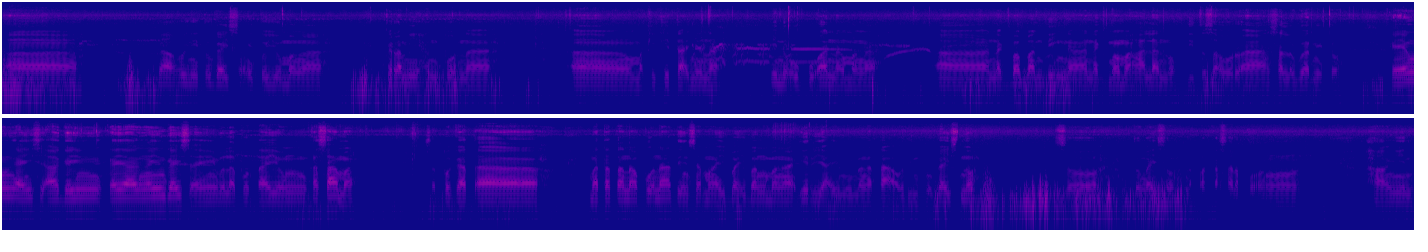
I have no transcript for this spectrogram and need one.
ah, kahoy nito guys. Ito yung mga karamihan po na ah, makikita nyo na inuupuan ng mga ah, nagbabanding na nagmamahalan no dito sa ah, sa lugar nito. Kaya ngayon guys, ah, gayong- kaya ngayon guys ay wala po tayong kasama sapagkat ah, matatanaw po natin sa mga iba-ibang mga area ay may mga tao din po guys no. So ito guys oh, napakasarap po ang hangin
